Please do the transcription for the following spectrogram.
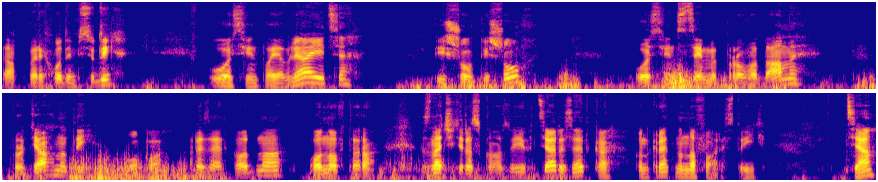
Так, переходимо сюди. Ось він появляється. Пішов, пішов. Ось він з цими проводами. Протягнутий. Опа, розетка одна, воно втора. Значить, розказую. Ця розетка конкретно на фари стоїть. Ця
